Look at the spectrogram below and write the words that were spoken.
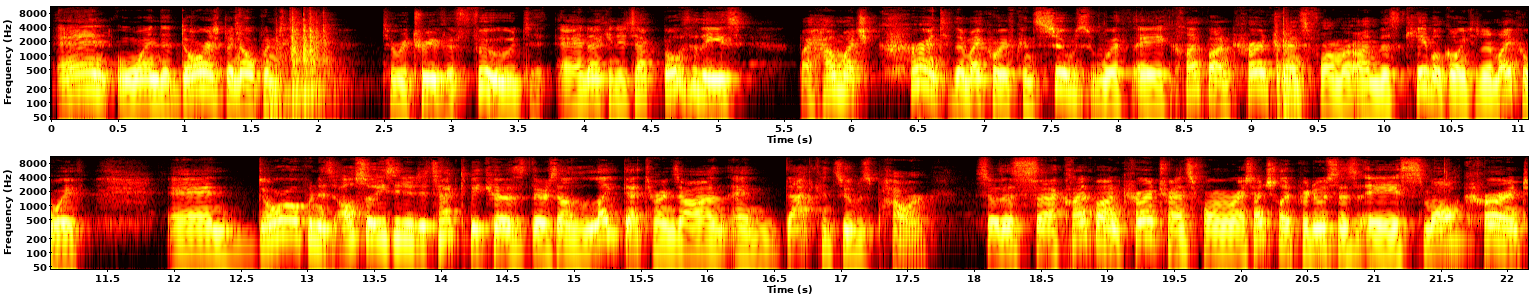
and when the door has been opened to retrieve the food, and I can detect both of these by how much current the microwave consumes with a clamp-on current transformer on this cable going to the microwave. And door open is also easy to detect because there's a light that turns on and that consumes power. So this uh, clamp-on current transformer essentially produces a small current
